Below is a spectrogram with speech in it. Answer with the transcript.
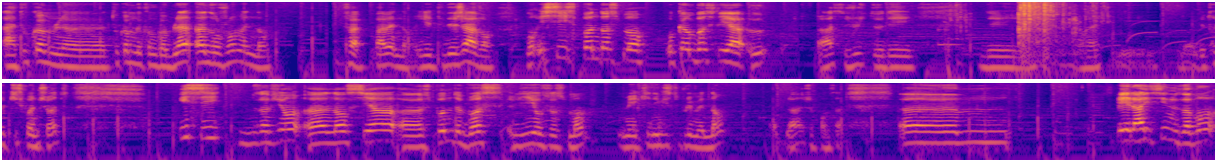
a tout comme le tout comme le camp gobelin un donjon maintenant. Enfin, pas maintenant, il était déjà avant. Bon, ici, spawn d'ossements, aucun boss lié à eux. Voilà, c'est juste des. des. Ouais, des, des trucs qui se one-shot. Ici, nous avions un ancien euh, spawn de boss lié aux ossements, mais qui n'existe plus maintenant. Hop là, je prends ça. Euh, et là, ici, nous avons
